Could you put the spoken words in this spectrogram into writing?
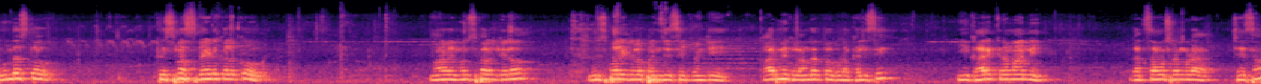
ముందస్తు క్రిస్మస్ వేడుకలకు మన మున్సిపాలిటీలో మున్సిపాలిటీలో పనిచేసేటువంటి కార్మికులందరితో కూడా కలిసి ఈ కార్యక్రమాన్ని గత సంవత్సరం కూడా చేసాం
